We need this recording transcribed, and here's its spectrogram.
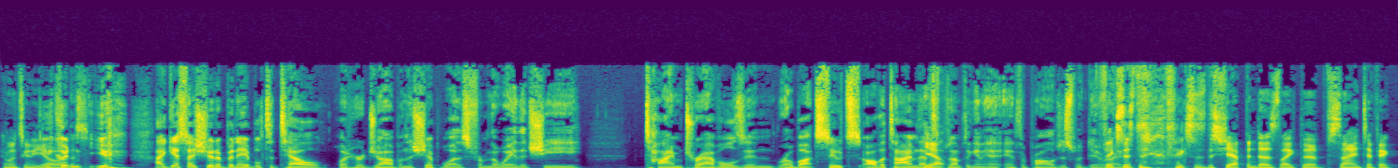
Everyone's going to yell You at couldn't. us. You. I guess I should have been able to tell what her job on the ship was from the way that she time travels in robot suits all the time. That's Yep. something an anthropologist would do. Fixes right? the, fixes the ship and does like the scientific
